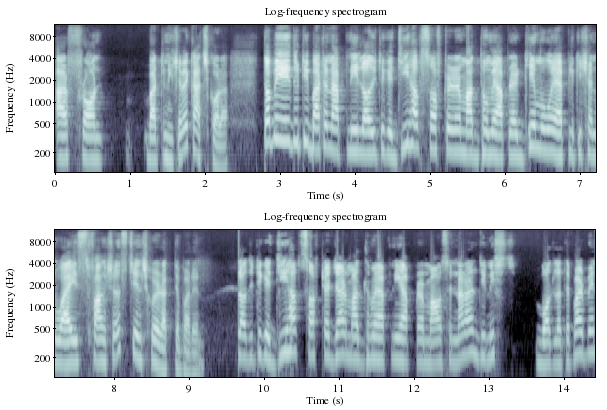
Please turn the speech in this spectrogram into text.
আর ফ্রন্ট বাটন হিসেবে কাজ করা। তবে এই দুটি বাটন আপনি লজিটেকের জি হাব সফটওয়্যারের মাধ্যমে আপনার গেম এবং অ্যাপ্লিকেশন ওয়াইজ ফাংশনস চেঞ্জ করে রাখতে পারেন। লজিটেকের জি হাব সফটওয়্যার যার মাধ্যমে আপনি আপনার মাউসের নানান জিনিস বদলাতে পারবেন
